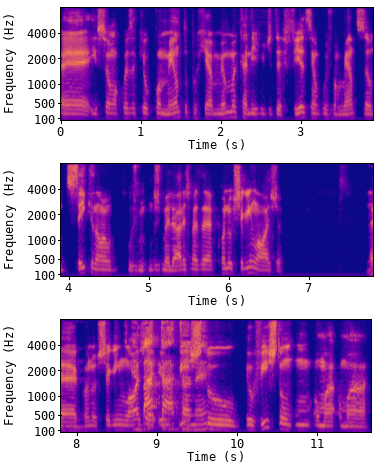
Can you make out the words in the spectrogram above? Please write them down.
é, isso é uma coisa que eu comento, porque é o meu mecanismo de defesa em alguns momentos. Eu sei que não é um dos melhores, mas é quando eu chego em loja. É, uhum. quando eu chego em loja, é batata, eu visto, né? eu visto um, uma, uma,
